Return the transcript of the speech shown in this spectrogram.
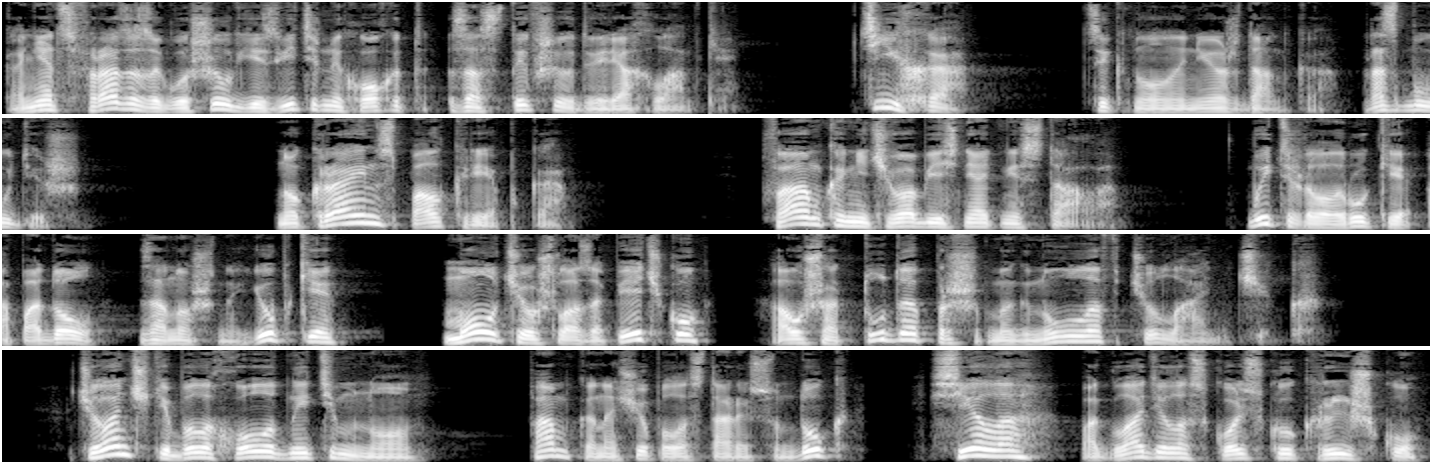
Конец фразы заглушил язвительный хохот, застывший в дверях ланки. «Тихо!» — цыкнула на нее Жданка. «Разбудишь». Но Крайн спал крепко. Фамка ничего объяснять не стала. Вытерла руки о подол заношенной юбки, молча ушла за печку, а уж оттуда прошмыгнула в чуланчик. В чуланчике было холодно и темно. Фамка нащупала старый сундук, села, погладила скользкую крышку.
